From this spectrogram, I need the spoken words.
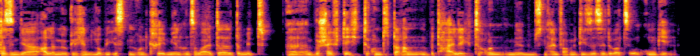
da sind ja alle möglichen Lobbyisten und Gremien und so weiter damit äh, beschäftigt und daran beteiligt und wir müssen einfach mit dieser Situation umgehen.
